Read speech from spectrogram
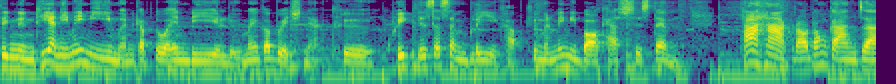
สิ่งหนึ่งที่อันนี้ไม่มีเหมือนกับตัว ND หรือไม่ก็ Bridge เนี่ย คือ Quick Disassembly ครับ คือมันไม่มี Ball Catch System ถ้าหากเราต้องการจะ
